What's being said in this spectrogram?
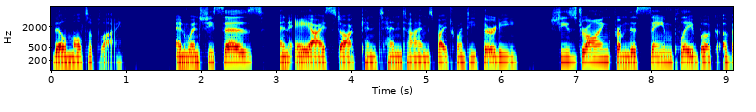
they'll multiply. And when she says, an AI stock can 10 times by 2030, she's drawing from this same playbook of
